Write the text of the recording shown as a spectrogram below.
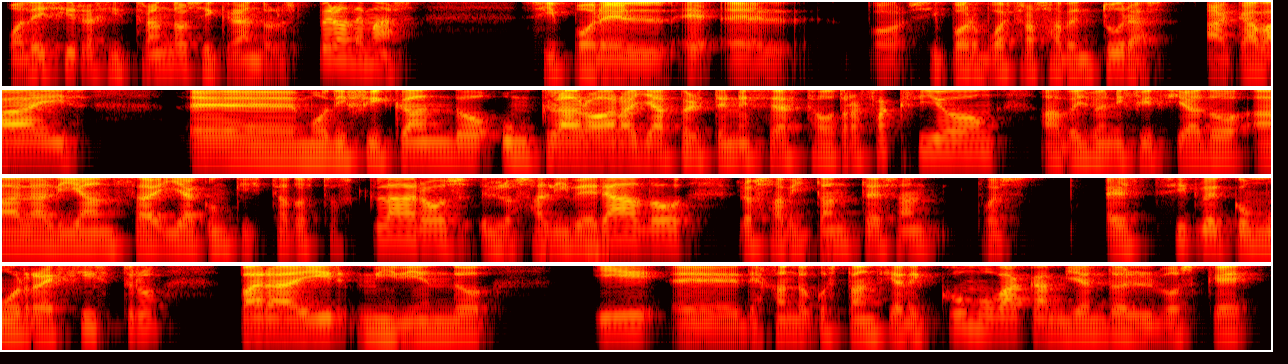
podéis ir registrándolos y creándolos. Pero además, si por, el, eh, si por vuestras aventuras acabáis eh, modificando un claro ahora ya pertenece a esta otra facción, habéis beneficiado a la alianza y ha conquistado estos claros, los ha liberado, los habitantes han, pues sirve como registro para ir midiendo y eh, dejando constancia de cómo va cambiando el bosque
